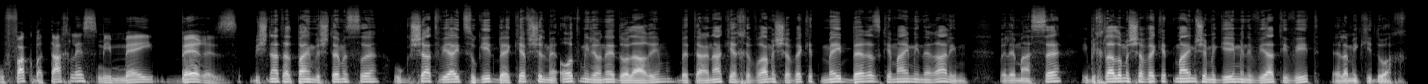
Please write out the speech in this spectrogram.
מופק בתכלס ממי ברז. בשנת 2012 הוגשה תביעה ייצוגית בהיקף של מאות מיליוני דולרים, בטענה כי החברה משווקת מי ברז כמים מינרליים, ולמעשה היא בכלל לא משווקת מים שמגיעים מנביאה טבעית, אלא מקידוח.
